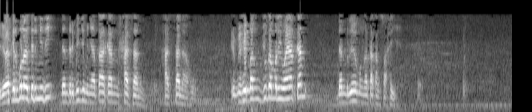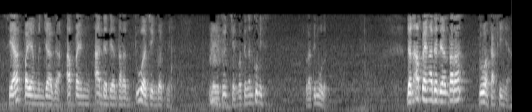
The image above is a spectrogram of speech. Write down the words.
Diriwayatkan pula Tirmizi dan Tirmizi menyatakan hasan, hasanahu. Ibnu Hibban juga meriwayatkan dan beliau mengatakan sahih. Siapa yang menjaga apa yang ada di antara dua jenggotnya, yaitu jenggot dengan kumis, berarti mulut. Dan apa yang ada di antara dua kakinya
